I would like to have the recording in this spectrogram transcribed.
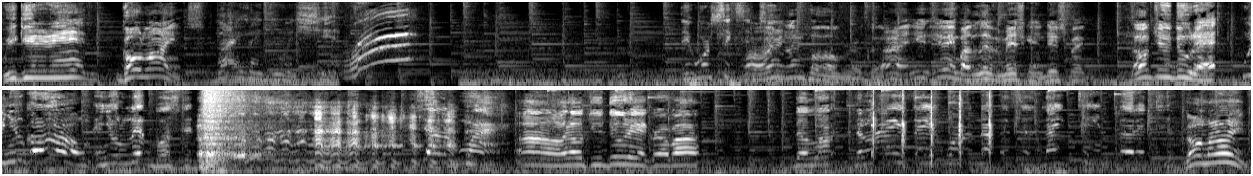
We get it in. Go Lions. Lions ain't doing shit. What? They were six and Oh, two. let me let me pull over real quick. All right, you, you ain't about to live in Michigan and disrespect. Don't you do that. When you go home and your lip busted, tell them why. Oh, don't you do that, grandma. The li- The Lions ain't won nothing since 1932. Go Lions.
